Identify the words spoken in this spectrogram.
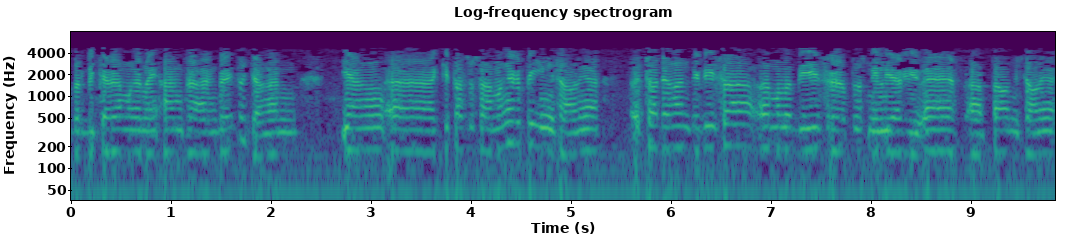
berbicara mengenai angka-angka itu jangan yang eh, kita susah mengerti. Misalnya eh, cadangan devisa eh, melebihi 100 miliar US atau misalnya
